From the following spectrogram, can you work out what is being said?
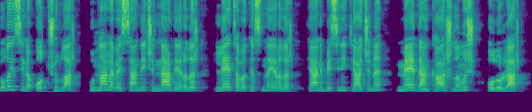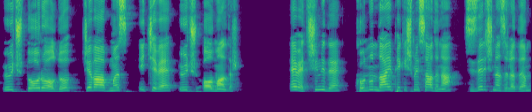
Dolayısıyla otçullar bunlarla beslendiği için nerede yer alır? L tabakasında yer alır. Yani besin ihtiyacını M'den karşılamış olurlar. 3 doğru oldu. Cevabımız 2 ve 3 olmalıdır. Evet şimdi de konunun daha iyi pekişmesi adına sizler için hazırladığım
